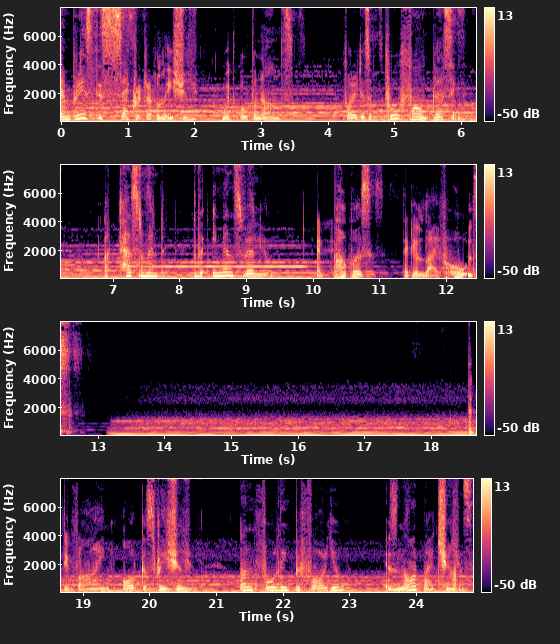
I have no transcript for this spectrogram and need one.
Embrace this sacred revelation with open arms, for it is a profound blessing, a testament to the immense value and purpose that your life holds. The divine orchestration unfolding before you is not by chance,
